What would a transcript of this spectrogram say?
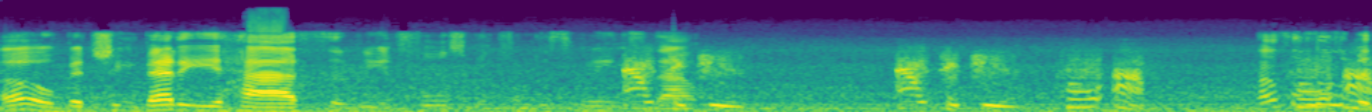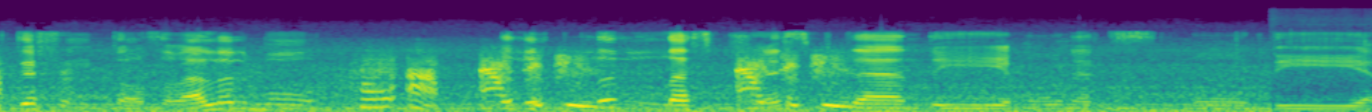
Oh, Bitching Betty has the reinforcement from the screens Altitude. now. Altitude. Pull up. Sounds a little bit different though, also, a little more Pull up. a little, Altitude. little less crisp Altitude. than the Hornets or the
